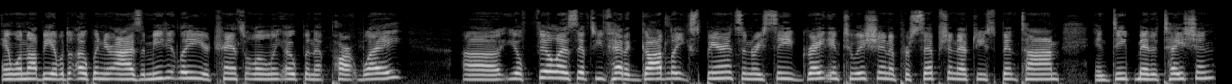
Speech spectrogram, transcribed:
and will not be able to open your eyes immediately. Your trance will only open up part way. Uh, you'll feel as if you've had a godly experience and received great intuition and perception after you spent time in deep meditation.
